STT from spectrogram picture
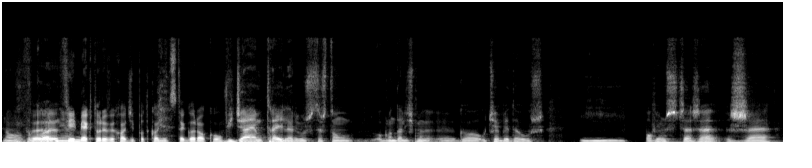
No, w dokładnie. filmie, który wychodzi pod koniec tego roku. Widziałem trailer już, zresztą oglądaliśmy e, go u ciebie, Deusz, i powiem szczerze, że e,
